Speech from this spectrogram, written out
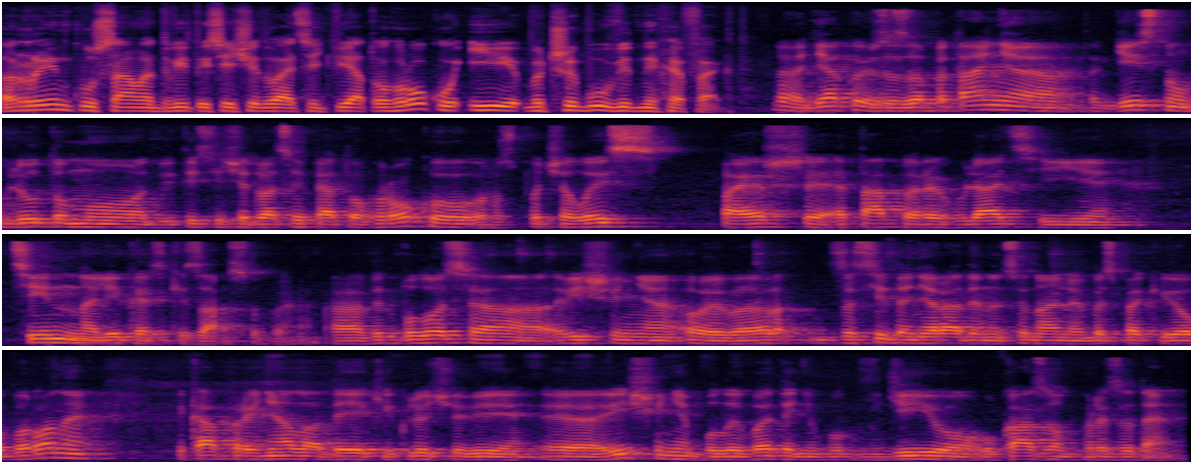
ринку саме 2025 року, і чи був від них ефект? Дякую за запитання. Дійсно, в лютому 2025 року розпочались перші етапи регуляції цін на лікарські засоби. Відбулося рішення ой, засідання Ради національної безпеки і оборони, яка прийняла деякі ключові е, рішення, були введені в дію указом президента.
